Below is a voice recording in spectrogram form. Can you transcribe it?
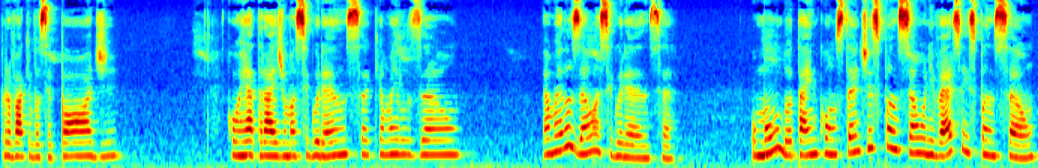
Provar que você pode, correr atrás de uma segurança que é uma ilusão. É uma ilusão a segurança. O mundo está em constante expansão, o universo é expansão.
